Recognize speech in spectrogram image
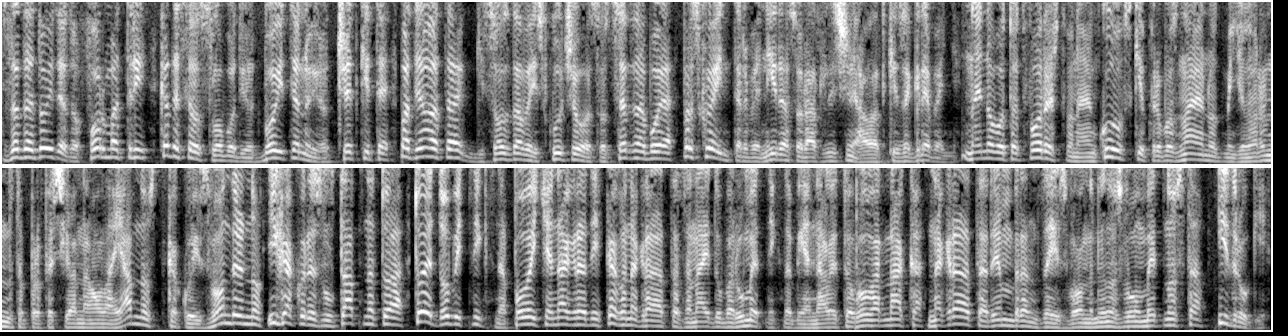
за да дојде до форма 3, каде се ослободи од боите, но и од четките, па делата ги создава исклучиво со црна боја, врз која интервенира со различни алатки за гребење. Најновото творештво на Јанкуловски е препознаено од меѓународната професионална јавност како извонредно и како резултат на тоа, тој е добитник на повеќе награди, како наградата за најдобар уметник на Биеналето во Варнака, наградата Рембрандт за извонредност во уметноста и други.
